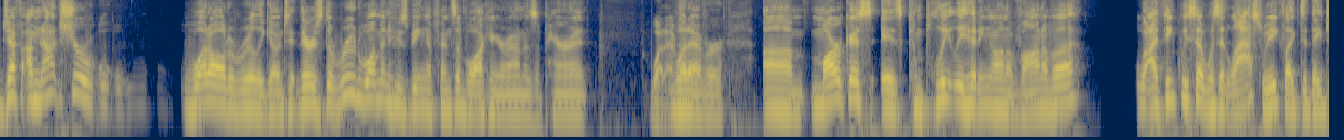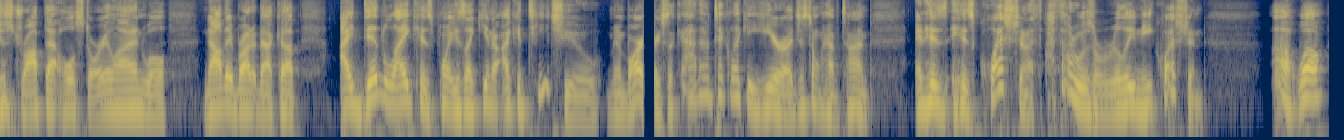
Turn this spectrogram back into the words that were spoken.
Jeff, I'm not sure what all to really go into. There's the rude woman who's being offensive walking around as a parent, Whatever. whatever. Um, Marcus is completely hitting on Ivanova. Well, I think we said, was it last week? Like, did they just drop that whole storyline? Well, now they brought it back up. I did like his point. He's like, you know, I could teach you Minbari. He's like, ah, that would take like a year. I just don't have time. And his his question, I, th- I thought it was a really neat question. Oh, well,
